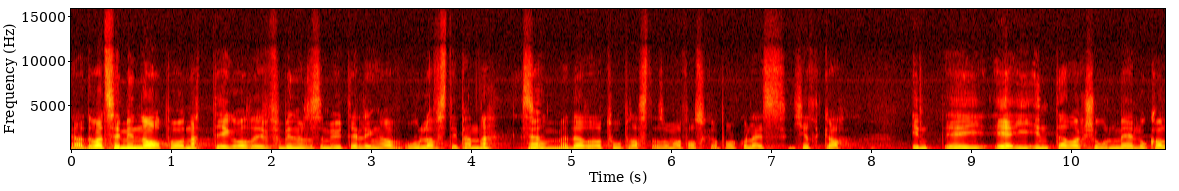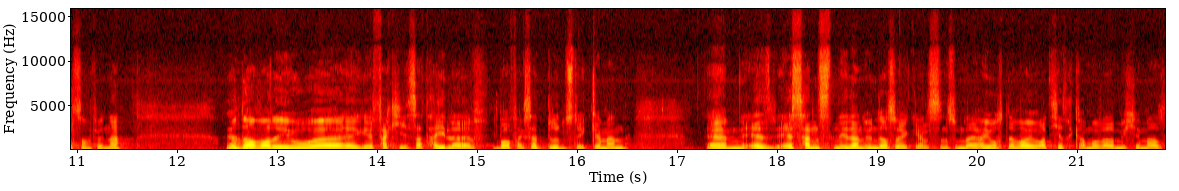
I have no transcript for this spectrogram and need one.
ja, Det var et seminar på nettet i går i forbindelse med utdeling av Olavsstipendet. Som, Der det er to prester som har forska på hvordan kirka in, er i interaksjon med lokalsamfunnet. Og da var det jo eh, Jeg fikk ikke sett hele, bare fikk sett bruddstykket, men um, essensen i den undersøkelsen som de har gjort, det var jo at kirka må være mye mer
